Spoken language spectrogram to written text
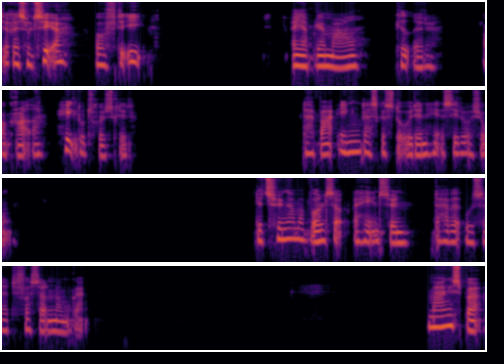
Det resulterer ofte i, at jeg bliver meget ked af det og græder helt utrysteligt. Der er bare ingen, der skal stå i den her situation. Det tynger mig voldsomt at have en søn, der har været udsat for sådan en omgang. Mange spørger,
